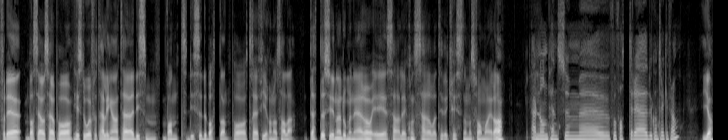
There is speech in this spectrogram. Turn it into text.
For det baserer seg på historiefortellinga til de som vant disse debattene på 300-400-tallet. Dette synet dominerer jo i særlig konservative kristendomsformer i dag. Er det noen pensumforfattere du kan trekke fram? Ja,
